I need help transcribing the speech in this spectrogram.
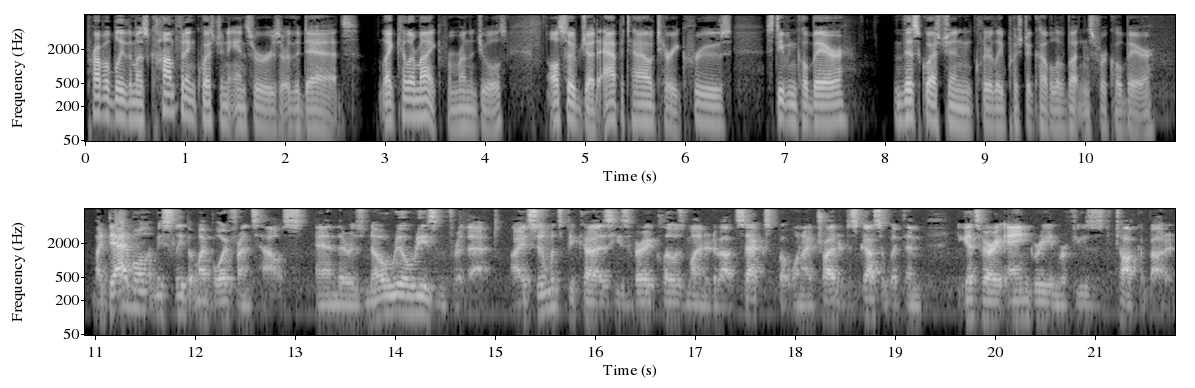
Probably the most confident question answerers are the dads, like Killer Mike from Run the Jewels, also Judd Apatow, Terry Crews, Stephen Colbert. This question clearly pushed a couple of buttons for Colbert. My dad won't let me sleep at my boyfriend's house, and there is no real reason for that. I assume it's because he's very close minded about sex, but when I try to discuss it with him, he gets very angry and refuses to talk about it.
